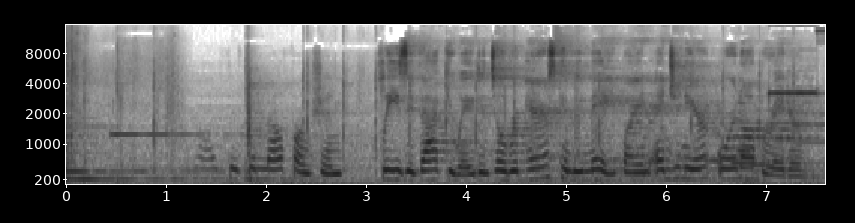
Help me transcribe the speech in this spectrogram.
System malfunction. Please evacuate until repairs can be made by an engineer or an operator.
